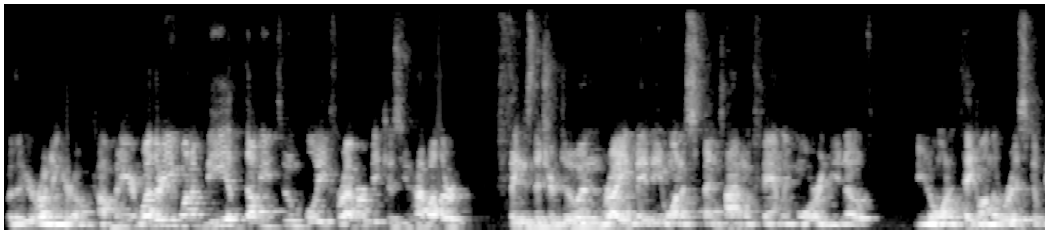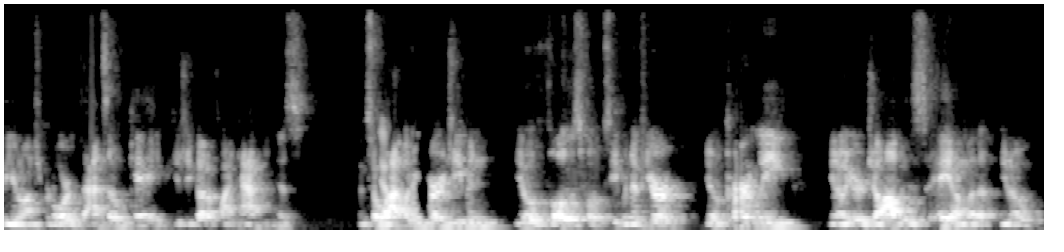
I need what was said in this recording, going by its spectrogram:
whether you're running your own company or whether you want to be a W-2 employee forever because you have other things that you're doing, right? Maybe you want to spend time with family more and you know you don't want to take on the risk of being an entrepreneur. That's okay because you got to find happiness. And so Yep. I would encourage even, you know, those folks, even if you're, you know, currently, you know, your job is, hey, I'm a, you know,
